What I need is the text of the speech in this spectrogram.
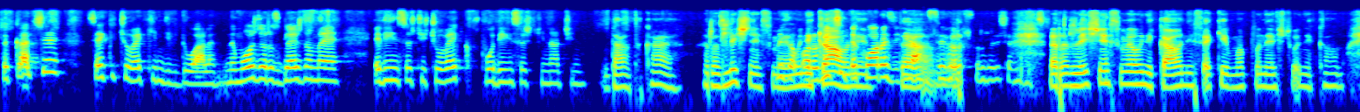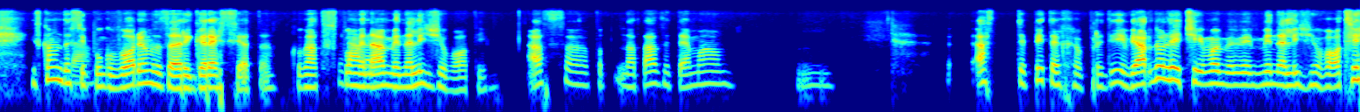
Така че всеки човек е индивидуален. Не може да разглеждаме един и същи човек по един и същи начин. да, така е. Различни сме, Мисъл, уникални. Различните хора, извинявам Да, се, раз-. Различни сме, уникални, всеки има по нещо уникално. Искам да, Да. си поговорим за регресията, когато да. споменаваме минали животи. Аз на тази тема аз те питах преди, вярно ли, е, че имаме минали животи?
